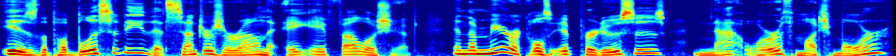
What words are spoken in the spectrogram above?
Is the publicity that centers around the AA fellowship and the miracles it produces not worth much more?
